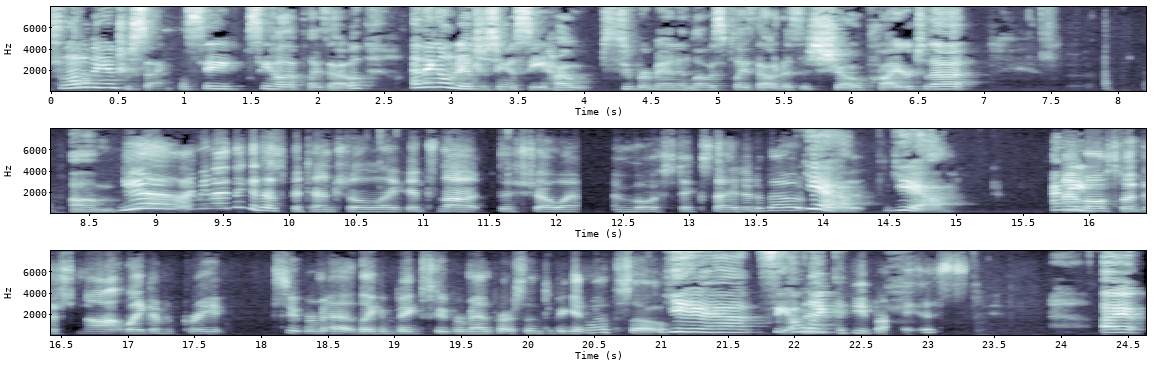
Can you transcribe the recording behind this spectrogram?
So that'll be interesting. We'll see see how that plays out. I think it'll be interesting to see how Superman and Lois plays out as a show prior to that. Um, Yeah, I mean, I think it has potential. Like, it's not the show I'm most excited about. yeah, yeah. I mean, I'm also just not like a great Superman, like a big Superman person to begin with. So yeah. See, I'm I like, biased. I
